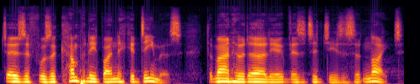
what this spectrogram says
Joseph was accompanied by Nicodemus, the man who had earlier visited Jesus at night.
